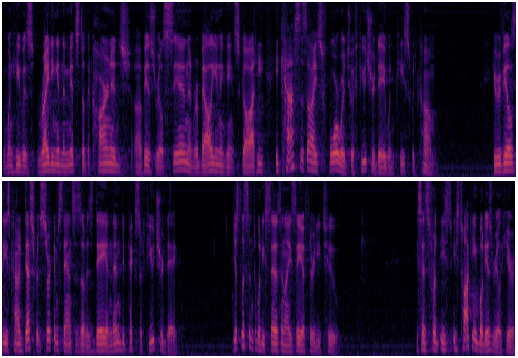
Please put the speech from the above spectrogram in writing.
when he was writing in the midst of the carnage of Israel's sin and rebellion against God, he, he casts his eyes forward to a future day when peace would come. He reveals these kind of desperate circumstances of his day and then depicts a future day. Just listen to what he says in Isaiah 32. He says, for, he's, he's talking about Israel here.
